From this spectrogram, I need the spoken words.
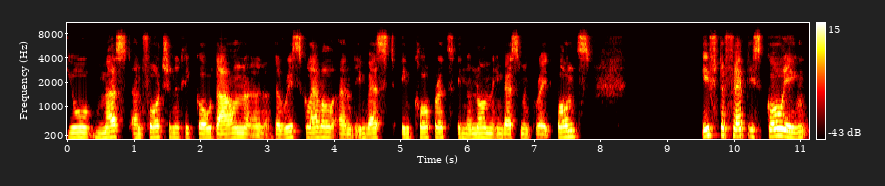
you must unfortunately go down uh, the risk level and invest in corporates in the non-investment grade bonds. If the Fed is going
